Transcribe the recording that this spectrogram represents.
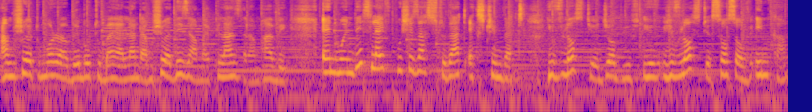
I'm sure tomorrow I'll be able to buy a land. I'm sure these are my plans that I'm having. And when this life pushes us to that extreme that you've lost your job, you've, you've, you've lost your source of income,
